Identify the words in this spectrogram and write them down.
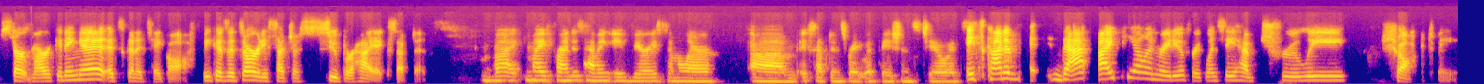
start marketing it it's going to take off because it's already such a super high acceptance. My my friend is having a very similar um, acceptance rate with patients too. It's it's kind of that ipl and radio frequency have truly shocked me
